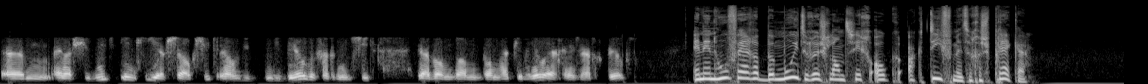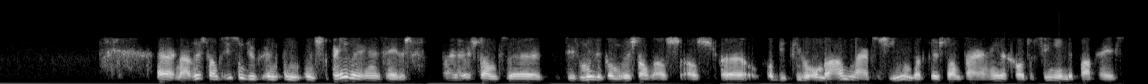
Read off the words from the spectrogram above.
Um, en als je het niet in Kiev zelf ziet en die, die beelden verder niet ziet, ja, dan, dan, dan heb je een heel erg eenzijdig beeld. En in hoeverre bemoeit Rusland zich ook actief met de gesprekken? Uh, nou, Rusland is natuurlijk een, een, een speler in het hele Rusland, uh, het is moeilijk om Rusland als, als uh, objectieve onderhandelaar te zien, omdat Rusland daar een hele grote vinger in de pap heeft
